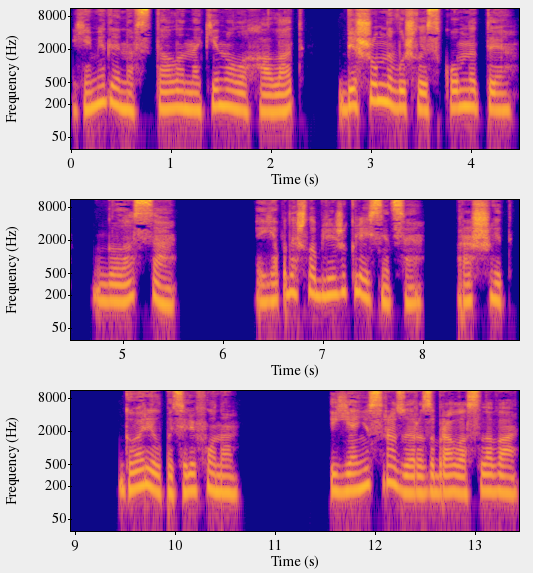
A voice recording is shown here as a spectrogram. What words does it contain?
Я медленно встала, накинула халат, бесшумно вышла из комнаты. Голоса. Я подошла ближе к лестнице. Рашид. Говорил по телефону. Я не сразу разобрала слова,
